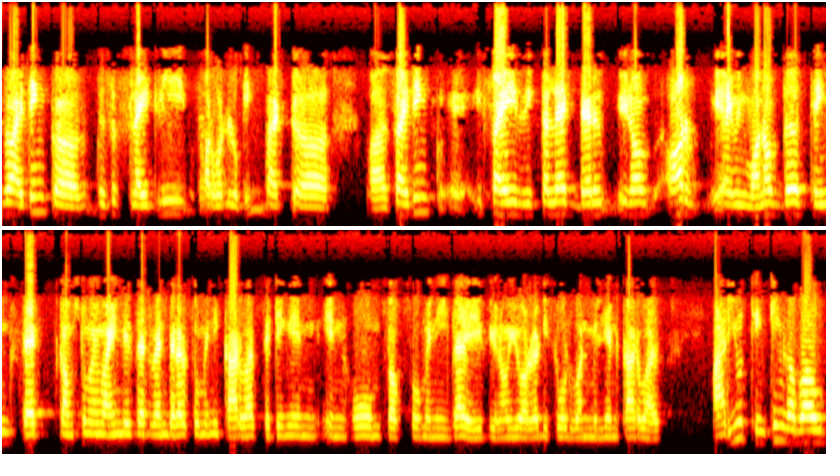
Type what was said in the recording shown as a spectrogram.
so I think uh, this is slightly forward-looking, but uh, uh, so I think if I recollect, there, you know, or I mean, one of the things that comes to my mind is that when there are so many Carvaans sitting in in homes of so many guys, you know, you already sold one million Carvaans. Are you thinking about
